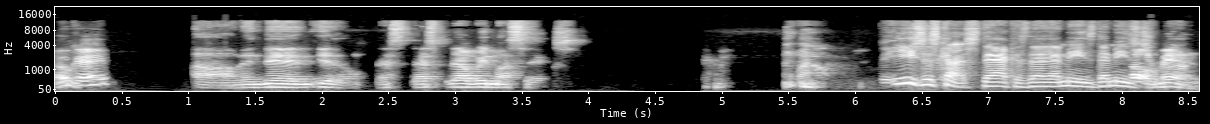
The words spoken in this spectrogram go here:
Okay, Um, and then you know that's that's that'll be my six. Wow. The East is kind of stacked because then that means that means Oh, Toronto, man.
